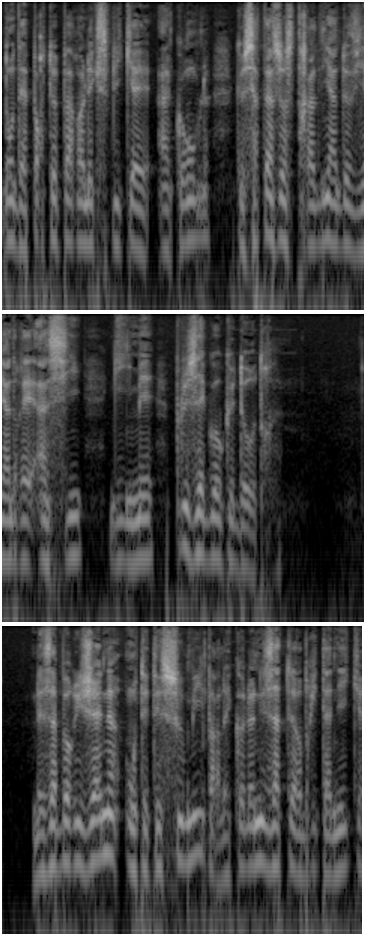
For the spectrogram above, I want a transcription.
dont des porte-paroles expliquaient, un comble, que certains Australiens deviendraient ainsi guillemets, plus égaux que d'autres. Les aborigènes ont été soumis par les colonisateurs britanniques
